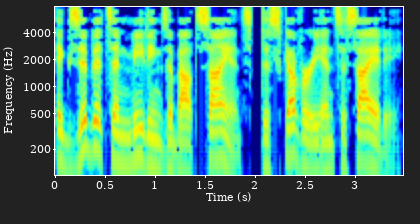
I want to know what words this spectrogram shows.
exhibits and meetings about science, discovery and society.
